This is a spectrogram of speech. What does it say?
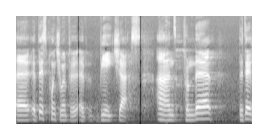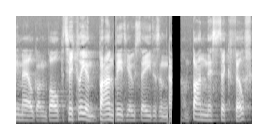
uh, at this point, she went for uh, VHS. And from there, the Daily Mail got involved, particularly in banned video sadism and ban this sick filth.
